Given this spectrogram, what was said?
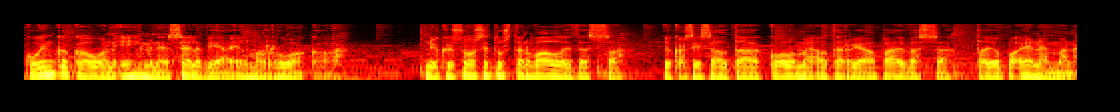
Kuinka kauan ihminen selviää ilman ruokaa? Nykysuositusten vallitessa, joka sisältää kolme ateriaa päivässä tai jopa enemmän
